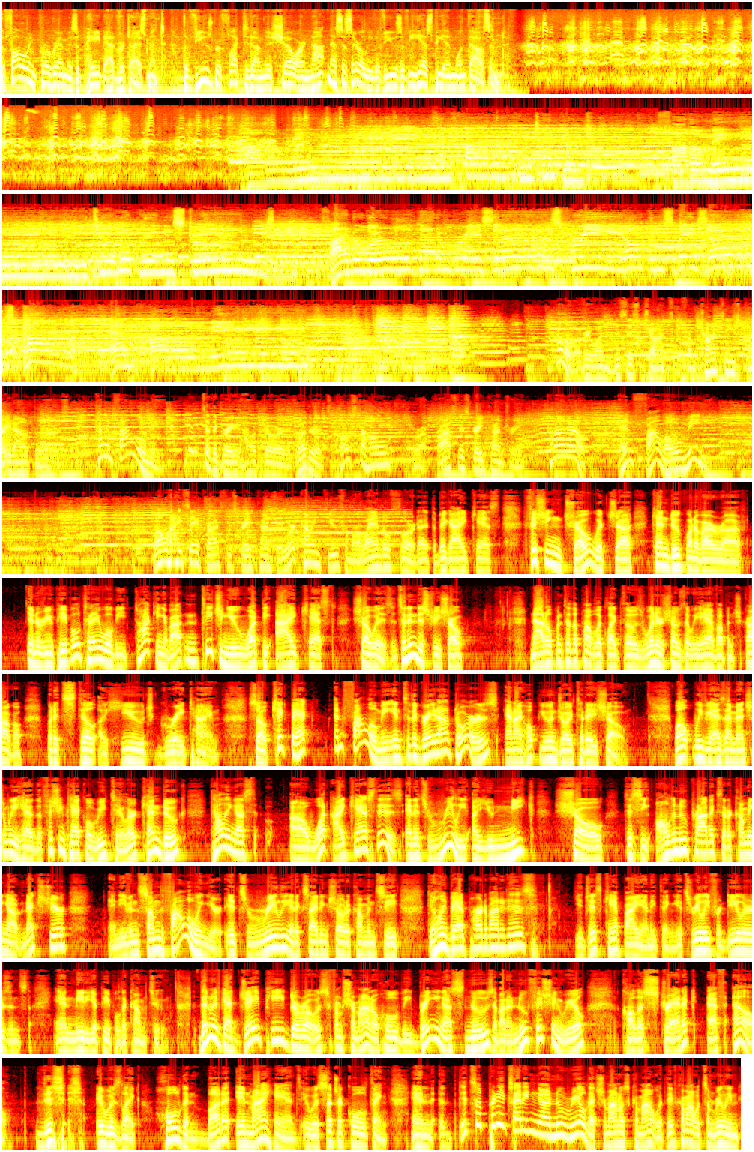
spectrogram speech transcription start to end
The following program is a paid advertisement. The views reflected on this show are not necessarily the views of ESPN 1000. This is Chauncey from Chauncey's Great Outdoors. Come and follow me into the great outdoors, whether it's close to home or across this great country. Come on out and follow me. Well, when I say across this great country, we're coming to you from Orlando, Florida at the Big ICAST Fishing Show, which uh, Ken Duke, one of our uh, interview people, today will be talking about and teaching you what the ICAST show is. It's an industry show not open to the public like those winter shows that we have up in Chicago, but it's still a huge, great time. So kick back and follow me into the great outdoors, and I hope you enjoy today's show. Well, we've, as I mentioned, we have the fishing tackle retailer, Ken Duke, telling us uh, what ICAST is. And it's really a unique show to see all the new products that are coming out next year and even some the following year. It's really an exciting show to come and see. The only bad part about it is you just can't buy anything. It's really for dealers and and media people to come to. Then we've got JP DeRose from Shimano who will be bringing us news about a new fishing reel called a Stradic FL. This is, it was like holding butter in my hands. It was such a cool thing. And it's a pretty exciting uh, new reel that Shimano's come out with. They've come out with some really,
